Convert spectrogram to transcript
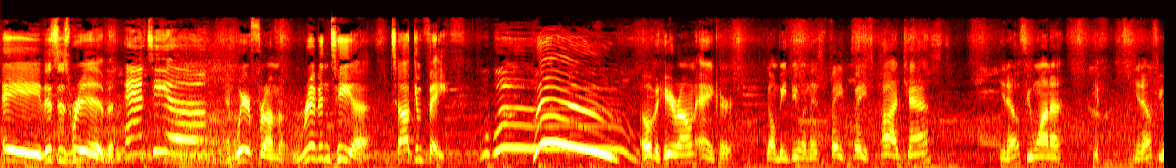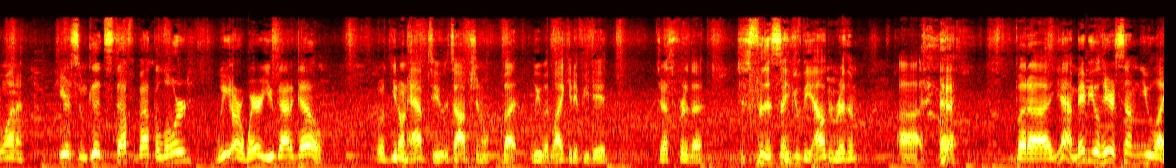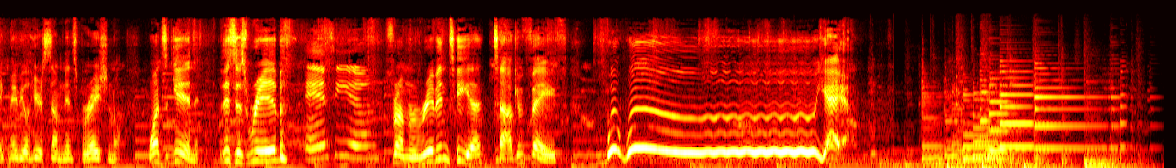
Hey, this is Rib, And Tia. and we're from Rib and Tia, Talking Faith. Woo woo. Woo! Over here on Anchor. Gonna be doing this faith-based podcast. You know, if you wanna, if you know, if you wanna hear some good stuff about the Lord, we are where you gotta go. Well, you don't have to; it's optional, but we would like it if you did, just for the, just for the sake of the algorithm. Uh, but uh, yeah, maybe you'll hear something you like. Maybe you'll hear something inspirational. Once again, this is Rib And Tia. from Rib and Tia Talking Faith. Woo woo!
